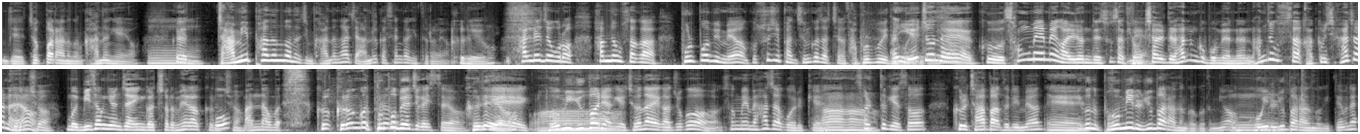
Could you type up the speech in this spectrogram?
이제 적발하는 건 가능해요. 음, 그 잠입하는 거는 지금 가능하지 않을까 생각이 들어요. 그래요. 판례적으로 함정수사가 불법이면 그 수집한 증거 자체가 다 불법이 되거든요. 아니 예전에 그 성매매 관련된 수사 네. 경찰들 하는 거 보면은 함정 수사 가끔씩 하잖아요. 그렇죠. 뭐 미성년자인 것처럼 해갖고 그렇죠. 만나고 그, 그런 그것 불법 여지가 있어요. 그래요? 아. 범위 유발형이에요. 전화해가지고 성매매 하자고 이렇게 아하. 설득해서 그걸 잡아들이면 예. 이거는 범위를 유발하는 거거든요. 음. 고의를 유발하는 거기 때문에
